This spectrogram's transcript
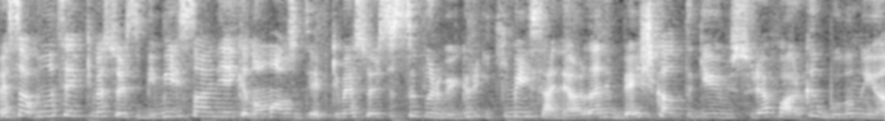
Mesela bunun tepkime süresi 1 milisaniyeyken o mouse'un tepkime süresi 0,2 milisaniye. Arada hani 5 katlı gibi bir süre farkı bulunuyor.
